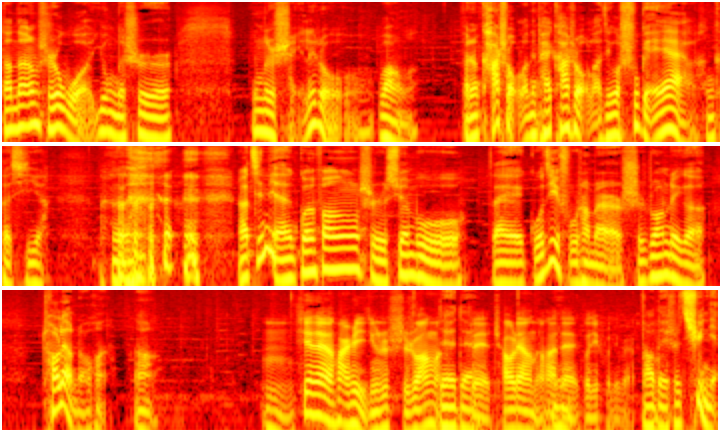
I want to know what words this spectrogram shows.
但当时我用的是用的是谁来着？我忘了，反正卡手了，那牌卡手了，结果输给 AI 了，很可惜呀、嗯，然后今年官方是宣布在国际服上面时装这个超量召唤啊，嗯，现在的话是已经是时装了，对对。对，超量的话嗯。在国际服里边，哦对，是去年，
